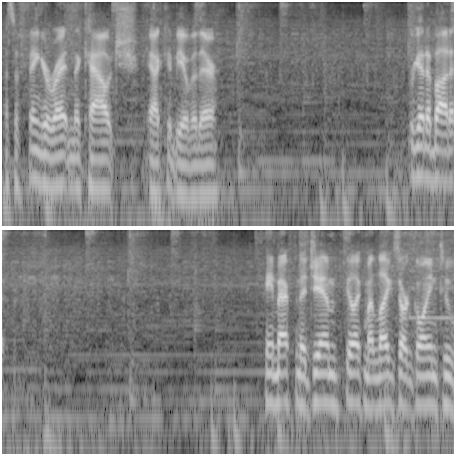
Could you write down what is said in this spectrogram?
That's a finger right in the couch. Yeah, it could be over there. Forget about it. Came back from the gym. Feel like my legs are going to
